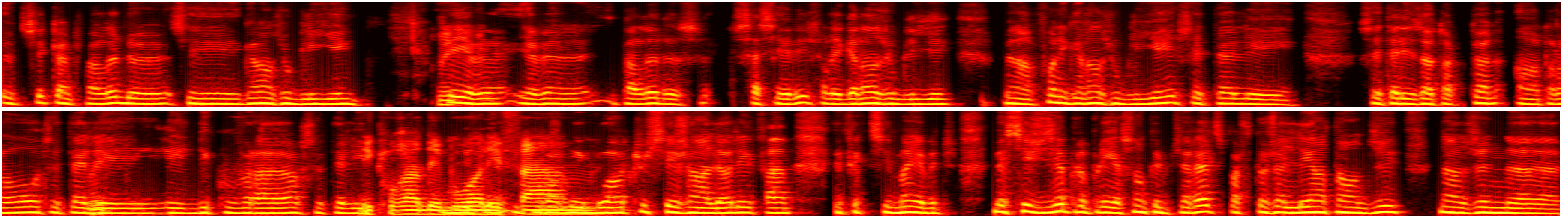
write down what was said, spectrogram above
euh, tu sais, quand tu parlais de ces grands oubliés, il, y avait, il, parlait de sa série sur les grands oubliés. Mais dans le fond, les grands oubliés, c'était les, c'était les Autochtones, entre autres, c'était les, découvreurs, c'était les, les coureurs des bois, les, femmes. Des bois, tous ces gens-là, les femmes. Effectivement, il y avait. Mais si je disais appropriation culturelle, c'est parce que je l'ai entendu dans une, euh,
